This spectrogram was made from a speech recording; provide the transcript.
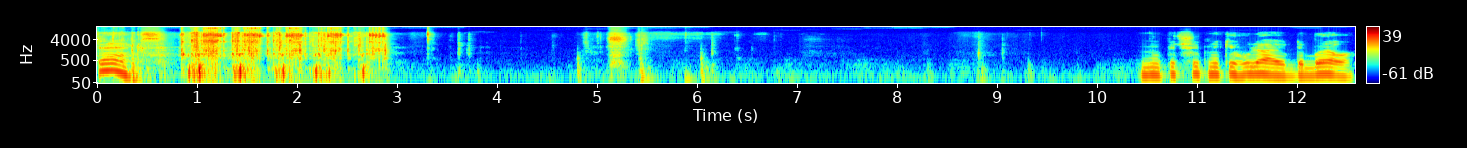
Текс. Ну, підшипники гуляють дебело.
